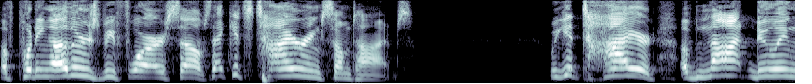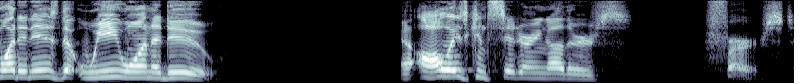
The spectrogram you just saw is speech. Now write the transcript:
of putting others before ourselves. That gets tiring sometimes. We get tired of not doing what it is that we want to do and always considering others first.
